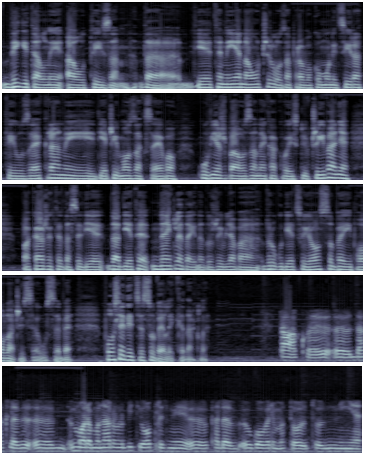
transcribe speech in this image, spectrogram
digitalni autizam, da dijete nije naučilo zapravo komunicirati uz ekran i dječji mozak se evo uvježbao za nekakvo isključivanje, pa kažete da se da dijete ne gleda i ne doživljava drugu djecu i osobe i povlači se u sebe. Posljedice su velike, dakle. Tako je, e, dakle moramo naravno biti oprezni kada govorimo to, to nije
